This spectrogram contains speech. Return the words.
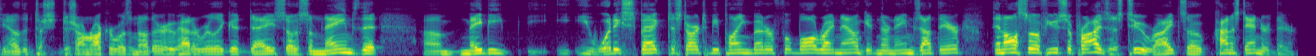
you know, the Deshaun Rucker was another who had a really good day. So some names that um, maybe y- you would expect to start to be playing better football right now, getting their names out there, and also a few surprises too, right? So kind of standard there.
